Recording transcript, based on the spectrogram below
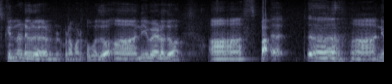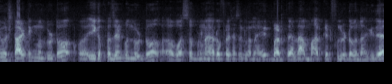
ಸ್ಕಿಲ್ನ ಡೆವಲಪ್ಮೆಂಟ್ ಕೂಡ ಮಾಡ್ಕೋಬೋದು. ನೀವು ಹೇಳೋದು ನೀವು ಸ್ಟಾರ್ಟಿಂಗ್ ಬಂದ್ಬಿಟ್ಟು, ಈಗ ಪ್ರೆಸೆಂಟ್ ಬಂದ್ಬಿಟ್ಟು ಹೊಸೊಬ್ಬರನ್ನ ಯಾರೋ ಫ್ರೆಶರ್ಸ್ಗಳನ್ನ ಏರ್ ಇಲ್ಲ. ಮಾರ್ಕೆಟ್ ಫುಲ್ ಡೌನ್ ಆಗಿದೆ.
